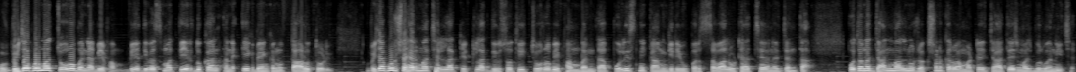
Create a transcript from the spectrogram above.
વિજાપુરમાં ચોરો બન્યા બેફામ. બે દિવસમાં તેર દુકાન અને એક બેંકનું તાળું તોડ્યું. વિજાપુર શહેરમાં છેલ્લા કેટલાક દિવસોથી ચોરો બેફામ બનતા પોલીસની કામગીરી ઉપર સવાલ ઉઠ્યા છે અને જનતા પોતાના જાનમાલનું રક્ષણ કરવા માટે જાતે જ મજબૂર બની છે.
